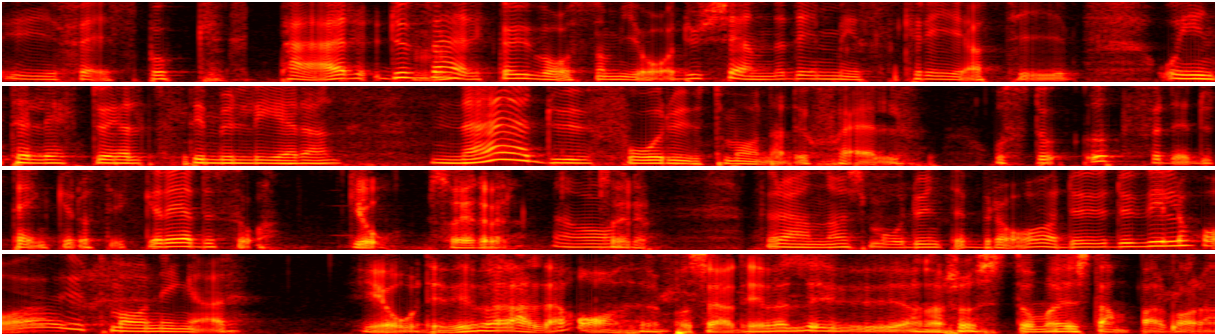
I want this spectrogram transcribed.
I Facebook. Per, du mm. verkar ju vara som jag. Du känner dig mest kreativ och intellektuellt stimulerande när du får utmana dig själv och stå upp för det du tänker och tycker. Är det så? Jo, så är det väl. Ja, så är det. För annars mår du inte bra. Du, du vill ha utmaningar. Jo, det vill väl alla ha, på att säga. Det är väl, annars så står man ju stampar bara.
